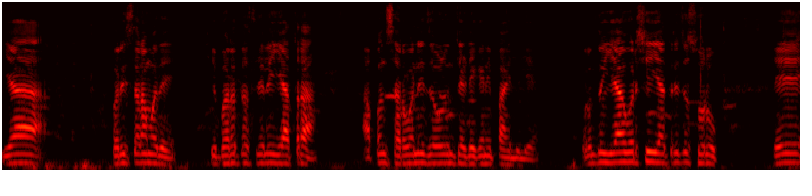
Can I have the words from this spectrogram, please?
या परिसरामध्ये ही भरत असलेली यात्रा आपण सर्वांनी जवळून त्या ठिकाणी पाहिलेली आहे. परंतु यावर्षी यात्रेचं स्वरूप हे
